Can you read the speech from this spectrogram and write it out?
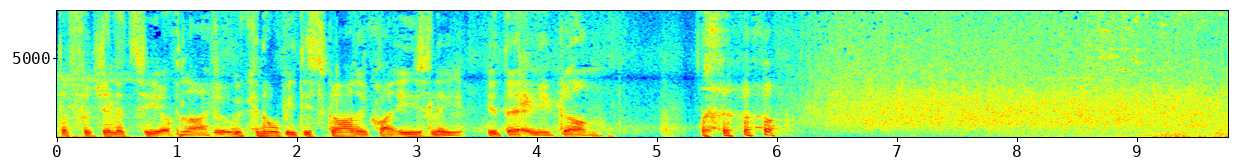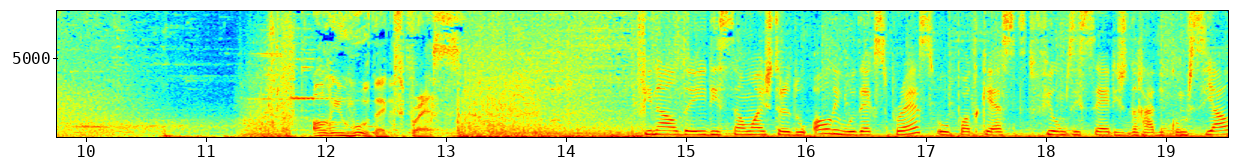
The fragility of life. We can all be discarded quite easily. You're there, you're gone. Hollywood Express. Final da edição extra do Hollywood Express, o podcast de filmes e séries da rádio comercial.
